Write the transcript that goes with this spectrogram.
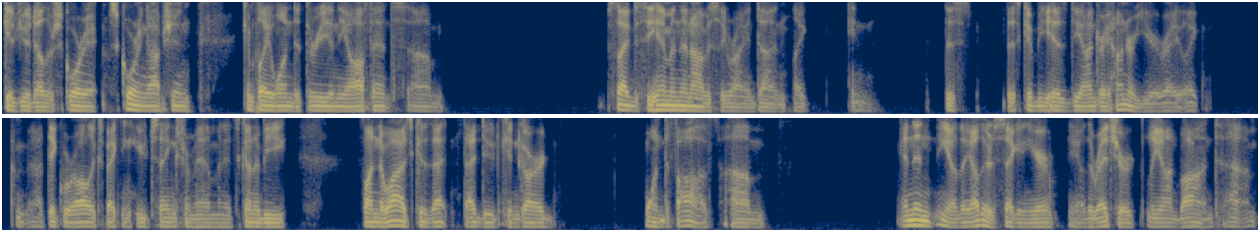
gives you another scoring scoring option. Can play one to three in the offense. Um, excited to see him, and then obviously Ryan Dunn. Like, in this this could be his DeAndre Hunter year, right? Like, I think we're all expecting huge things from him, and it's going to be fun to watch because that that dude can guard one to five. Um, and then you know the other second year, you know the redshirt Leon Bond. Um,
